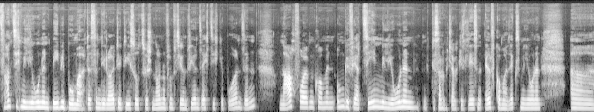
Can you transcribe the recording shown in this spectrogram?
20 Millionen Babyboomer. Das sind die Leute, die so zwischen 59 und 64 geboren sind. Nachfolgen kommen ungefähr 10 Millionen, das habe ich glaube ich gelesen, 11,6 Millionen äh,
